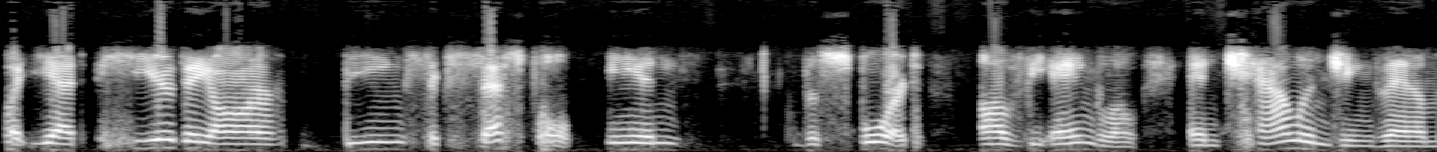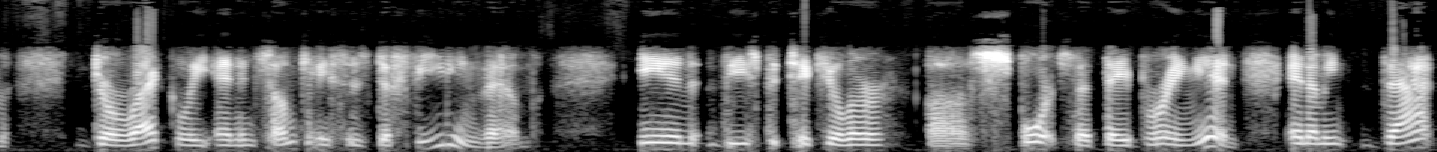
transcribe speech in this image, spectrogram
But yet here they are being successful in the sport of the Anglo and challenging them directly and in some cases defeating them in these particular uh, sports that they bring in. And I mean that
